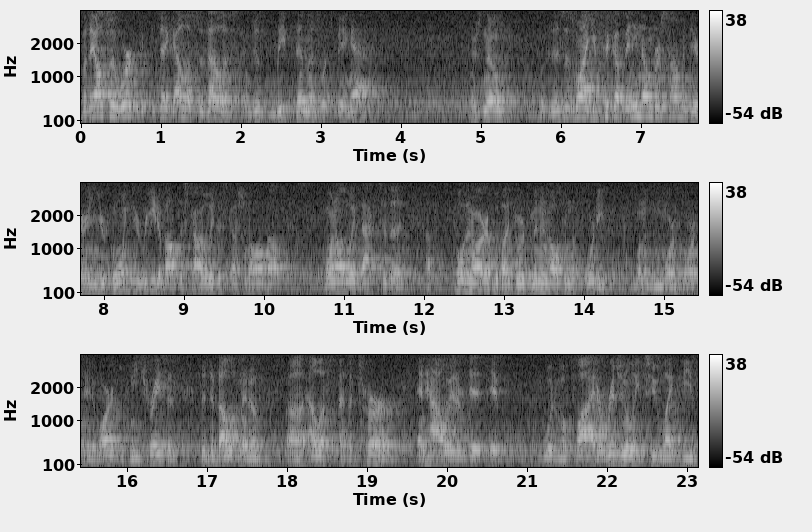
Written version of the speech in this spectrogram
But they also work if you take elephs as elephs and just leave them as what's being added. There's no, this is why you pick up any numbers commentary and you're going to read about the scholarly discussion all about this. Going all the way back to the, I pulled an article by George Mendenhall from the 40s. It's one of the more authoritative articles, and he traces the development of uh, Eleph as a term and how it, it, it would have applied originally to like these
